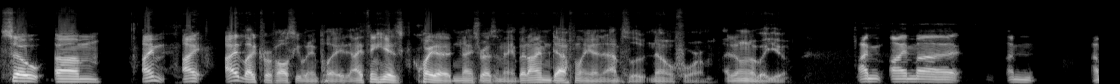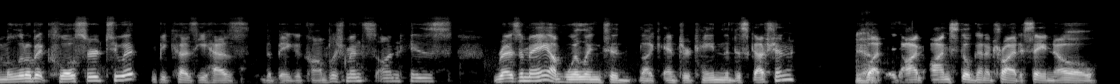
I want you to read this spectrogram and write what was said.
So, um, I'm I I liked Rafalski when he played. and I think he has quite a nice resume, but I'm definitely an absolute no for him. I don't know about you. I'm I'm uh I'm I'm a little bit closer to it because he has the big accomplishments on his resume. I'm willing to like entertain the discussion, Yeah. but I'm I'm still gonna try to say no.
